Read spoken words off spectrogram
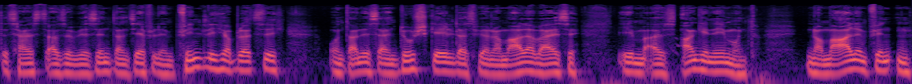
Das heißt also, wir sind dann sehr viel empfindlicher plötzlich und dann ist ein Duschgel, das wir normalerweise eben als angenehm und normal empfinden,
